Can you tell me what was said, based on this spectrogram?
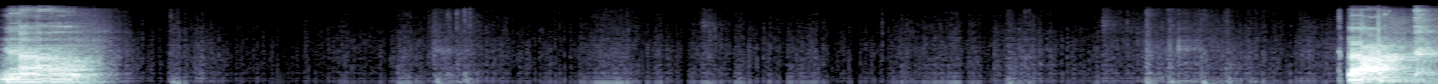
now Clark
